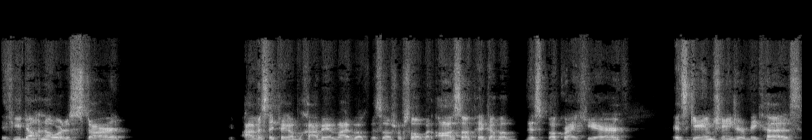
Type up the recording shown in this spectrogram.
If you don't know where to start, obviously pick up a copy of my book, The Social Soul, but also pick up a, this book right here it's game changer because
